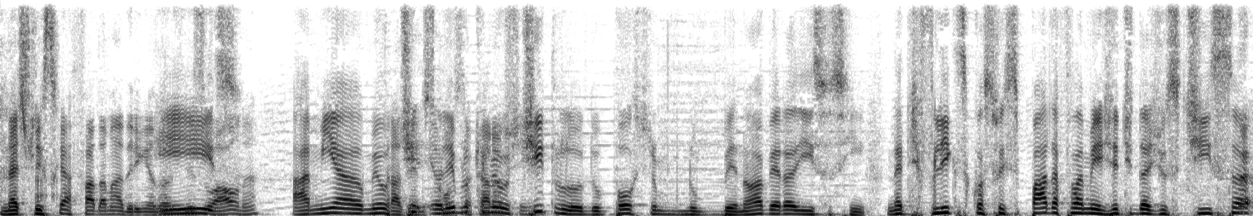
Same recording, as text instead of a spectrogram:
Netflix que é a fada madrinha do Isso. visual, né? A minha, meu ti- eu lembro que o meu título do post no, no B9 era isso, assim. Netflix com a sua espada flamejante da justiça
